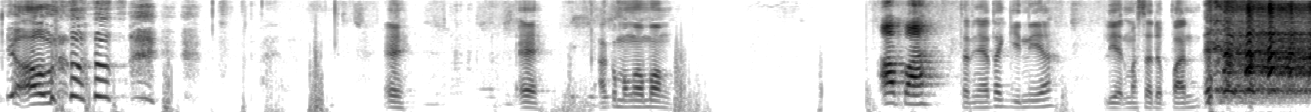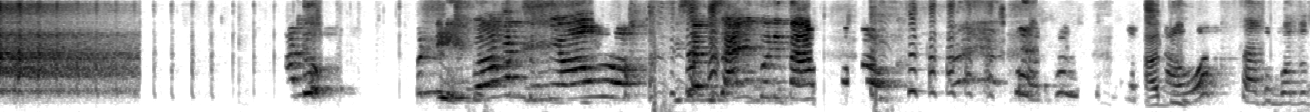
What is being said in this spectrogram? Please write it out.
ya Allah. Eh, aku mau ngomong. Apa? Ternyata gini ya, lihat masa depan. Aduh, pedih banget demi Allah. Bisa-bisanya gue ditampol. Aduh, Tawat, satu buat lu,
